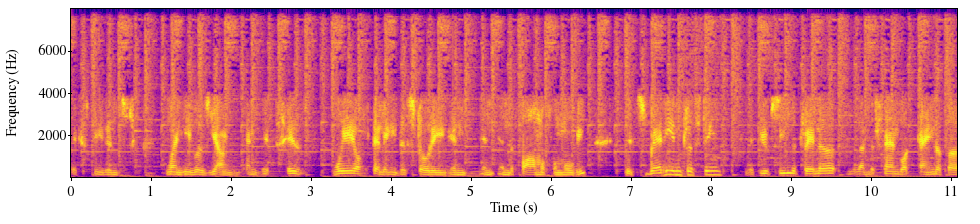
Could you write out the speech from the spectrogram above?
experienced when he was young, and it's his way of telling this story in, in, in the form of a movie. It's very interesting. If you've seen the trailer, you'll understand what kind of a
